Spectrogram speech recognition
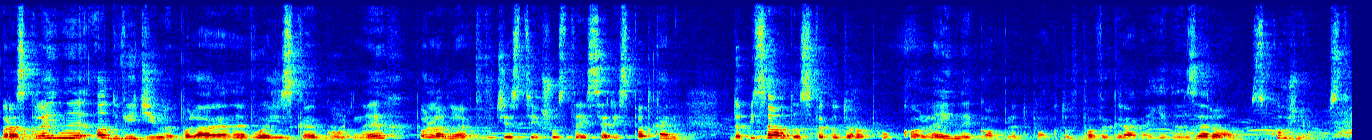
Po raz kolejny odwiedzimy Polarenę w Łaziskach Górnych. Polonia w 26. serii spotkań dopisała do swego dorobku kolejny komplet punktów po wygranej 1-0 z Kuźnią Ostrą.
